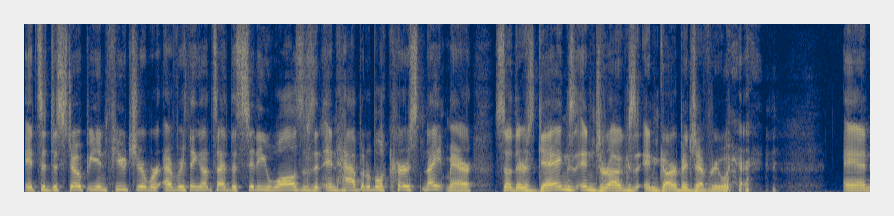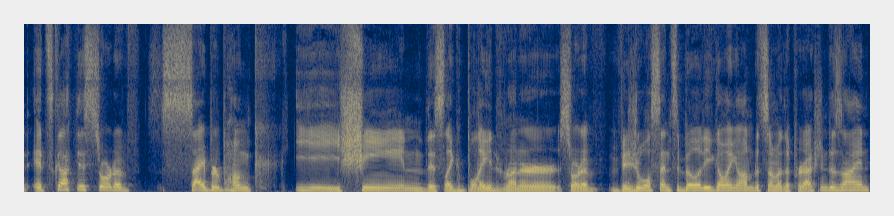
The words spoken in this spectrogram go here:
it's a dystopian future where everything outside the city walls is an inhabitable cursed nightmare. So there's gangs and drugs and garbage everywhere. and it's got this sort of cyberpunk y sheen, this like Blade Runner sort of visual sensibility going on with some of the production design.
